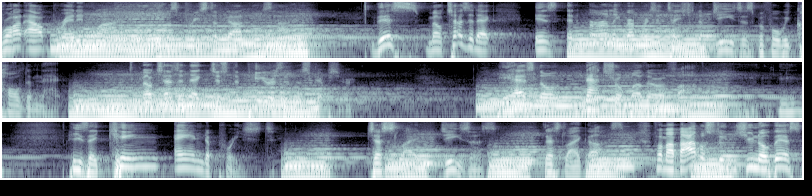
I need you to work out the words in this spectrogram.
brought out bread and wine. He was priest of God Most High. This Melchizedek is an early representation of Jesus before we called him that. Melchizedek just appears in the scripture. He has no natural mother or father. He's a king and a priest, just like Jesus, just like us. For my Bible students, you know this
